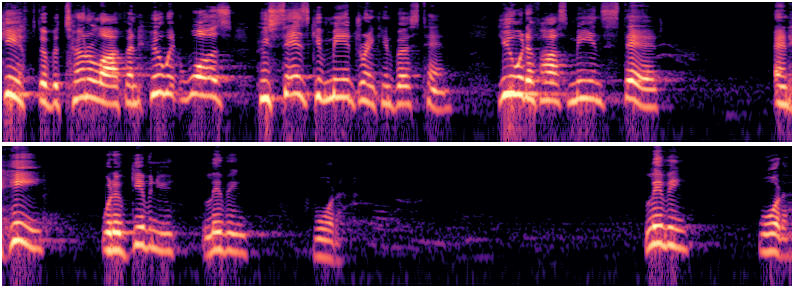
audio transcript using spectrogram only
gift of eternal life and who it was who says, Give me a drink in verse 10, you would have asked me instead, and he would have given you living water. Living water.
